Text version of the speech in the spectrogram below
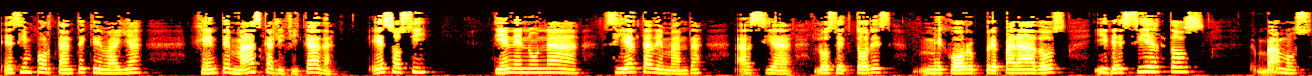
es importante que vaya gente más calificada. Eso sí, tienen una cierta demanda hacia los sectores mejor preparados y de ciertos, vamos,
